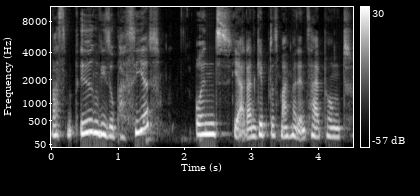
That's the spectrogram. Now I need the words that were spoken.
was irgendwie so passiert und ja, dann gibt es manchmal den Zeitpunkt,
